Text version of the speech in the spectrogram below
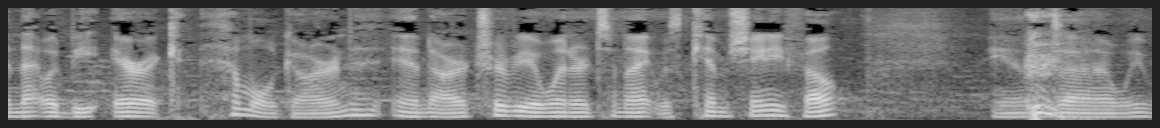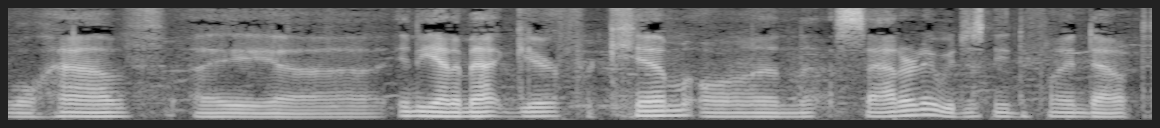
and that would be Eric Hemmelgarn. And our trivia winner tonight was Kim Shaneyfelt. And uh, we will have a uh, IndianaMat gear for Kim on Saturday. We just need to find out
